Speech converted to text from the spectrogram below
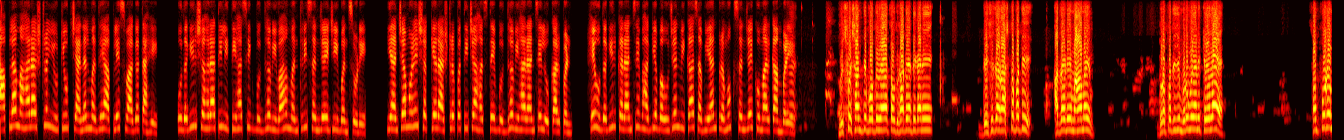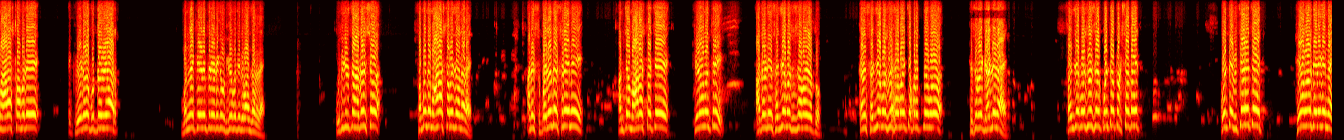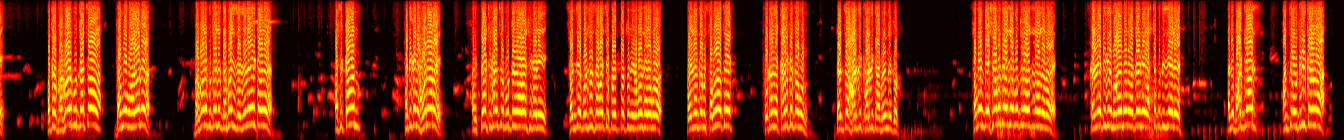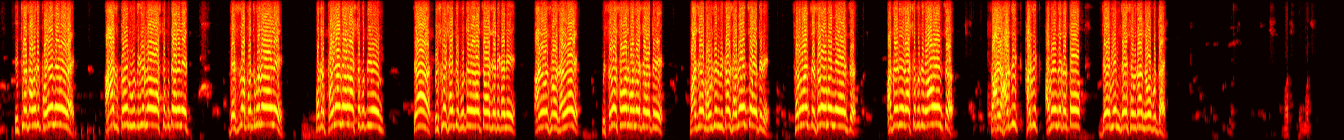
आपला महाराष्ट्र यूट्यूब चॅनलमध्ये आपले स्वागत आहे. उदगीर शहरातील ऐतिहासिक बुद्ध विवाह मंत्री संजय जी बनसोडे यांच्यामुळे शक्य राष्ट्रपतीच्या हस्ते बुद्ध विहारांचे लोकार्पण. हे उदगीरकरांचे भाग्य बहुजन विकास अभियान प्रमुख संजय कुमार कांबळे. विश्वशांती बौद्ध विहाराचं उद्घाटन या ठिकाणी देशाच्या राष्ट्रपती आदरणीय महामहिम द्रौपदीजी मुर्मू यांनी केलेलं आहे. संपूर्ण महाराष्ट्रामध्ये एक वेगळं बुद्ध विहार म्हणणं केल्यानंतर या ठिकाणी उदगीरमध्ये निर्माण झालेला आहे. उदगीरचा आदर्श संबंध महाराष्ट्रामध्ये जाणार आहे. आणि पहिल्यांदा श्रेय मी आमच्या महाराष्ट्राचे क्रीडा मंत्री आदरणीय संजय बसू साहेबांना जातो कारण संजय बसू साहेबांच्या प्रयत्नामुळं हे सगळं घडलेलं आहे. संजय बसवे साहेब कोणत्या पक्षात आहेत? कोणत्या विचाराचे आहेत? हे आम्हाला देणे नाही. मात्र भगवान बुद्धाचा धम्म वाढवणं भगवान बुद्धाच्या धम्माची जजनागिरी करणं असं काम त्या ठिकाणी होणार आहे. आणि त्या ठिकाणचं बुद्ध झाला या ठिकाणी संजय बसवे साहेबांच्या प्रयत्नातून निर्माण झाल्यामुळं पहिल्यांदा मी समाजाचा एक छोटासा कार्यकर्ता म्हणून त्यांचं हार्दिक हार्दिक अभिनंदन करतो. समज देशामध्ये याच्या बुद्ध विहाराचं नाव जाणार आहे. कारण या ठिकाणी महामहिम आदरणीय राष्ट्रपती जे आले आणि भाग्य आज आमच्या उदगीरकरांना इतिहासामध्ये पहिल्यांदा मिळाला आहे. आजपर्यंत उदगीरला राष्ट्रपती आलेले आहेत देशाचा पंतप्रधान आले मात्र पहिल्यांदा राष्ट्रपती येऊन त्या विश्वशांती बुद्ध विहाराचा या ठिकाणी आनंद सोहळा झालेला आहे. मी सर्व समाज बांधवाच्या वतीने माझ्या बहुजन विकास अभियानच्या वतीने सर्वांचं सर्व मान्यवरांचं आदरणीय राष्ट्रपती महामहिमचं हार्दिक हार्दिक अभिनंदन करतो. जय भीम जय संविधान नवबुद्ध आहे मस्त मस्त.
